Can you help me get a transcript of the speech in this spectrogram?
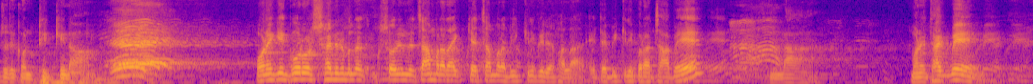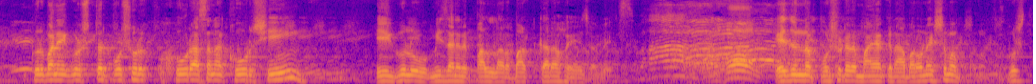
যদি কোন ঠিক কিনা? অনেকে গরুর শরীরের মধ্যে শরীরে চামড়া রাখতে চামড়া বিক্রি করে ফেলা। এটা বিক্রি করা যাবে না। মনে থাকবে? কুরবানির গোস্তর পশুর খুর আছে না খুর শিং এইগুলো মিজানের পাল্লার বাটকারা হয়ে যাবে। এই জন্য পশুটার মায়া কেনা আবার অনেক সময় গোস্ত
